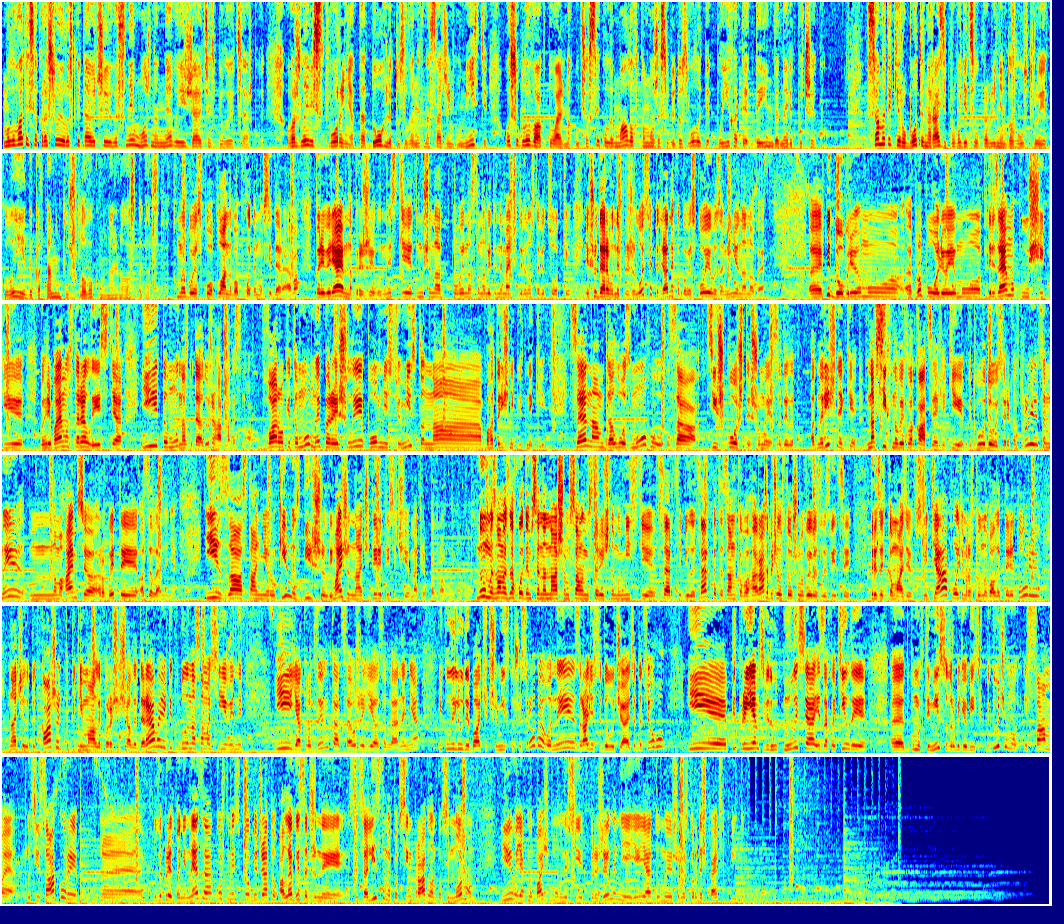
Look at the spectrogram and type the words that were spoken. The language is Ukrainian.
Милуватися красою розквітаючої весни можна не виїжджаючи з Білої церкви. Важливість створення та догляду зелених насаджень у місті особливо актуальна у часи, коли мало хто може собі дозволити поїхати де-інде на відпочинок. Саме такі роботи наразі проводяться управлінням благоустрою і екології департаменту житлово-комунального господарства. Ми обов'язково планово обходимо всі дерева, перевіряємо на приживленість, тому що вона повинна становити не менше 90%. Якщо дерево не прижилося, підрядник обов'язково його замінює на нове. Е, Піддобрюємо, е, прополюємо, підрізаємо кущики, вигрібаємо старе листя, і тому у нас буде дуже гарна весна. Два роки тому ми перейшли повністю місто на багаторічні квітники. Це нам дало змогу за ці ж кошти, що ми садили однорічники, на всіх нових локаціях, які відбудовуються, реконструюються, ми намагаємося робити озеленення. І за останні роки ми збільшили майже на 4 тисячі метрів квадратних. Ну, ми з вами знаходимося на нашому самому історичному місті в серці Білої церкви. Це замкова гора. Це почалося з того, що ми вивезли звідси 30 камазів сміття. Потім розпланували територію, почали підкашувати, попіднімали, порозчищали дерева, які тут були на самосівні. І як родзинка, це вже є озеленення. І коли люди бачать, що місто щось робить, вони з радістю долучаються до цього. І підприємці відгукнулися і захотіли е, допомогти місту, зробити більш квітучому. І саме оці сакури були придбані не за кошти міського бюджету, але висаджені спеціалістами по всім правилам, по всім нормам. І як ми бачимо, вони всі приживлені. І я думаю, що ми скоро дочекаємося квіту.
